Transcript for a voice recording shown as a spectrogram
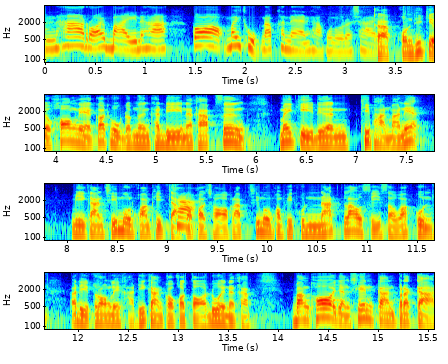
1,500 ใบนะคะ ก็ไม่ถูกนับคะแนนค่ะคุณอุรชัยครับคนที่เกี่ยวข้องเนี่ยก็ถูกดำเนินคดีนะครับ ซึ่งไม่กี่เดือนที่ผ่านมาเนี่ยมีการชี้มูลความผิดจากค่ะปปชครับชี้มูลความผิดคุณนัทเล่าศรีสวกุล อดีตรองเลขาธิการกกตด้วยนะครับ บางข้ออย่างเช่น การประกาศ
